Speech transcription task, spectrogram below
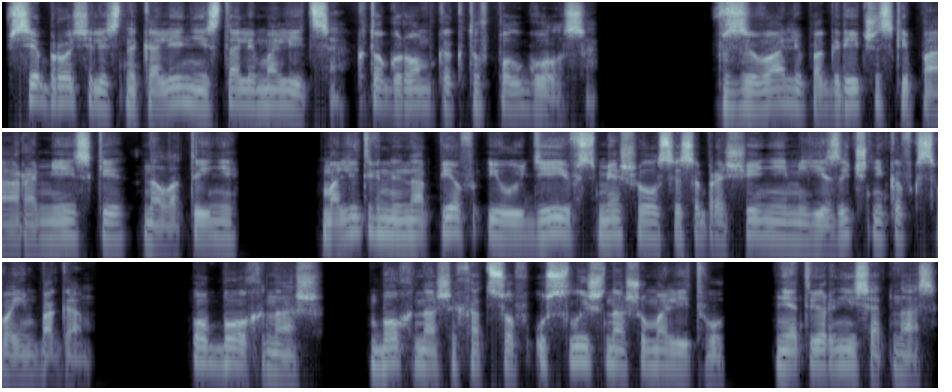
Все бросились на колени и стали молиться, кто громко, кто в полголоса. Взывали по-гречески, по-арамейски, на латыни, Молитвенный напев иудеев смешивался с обращениями язычников к своим богам. «О Бог наш, Бог наших отцов, услышь нашу молитву, не отвернись от нас.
